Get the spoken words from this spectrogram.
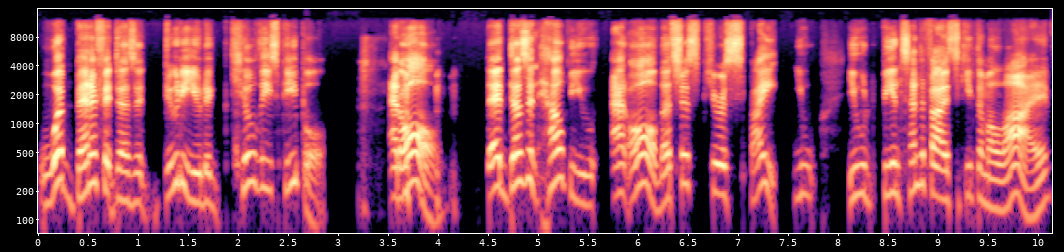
what benefit does it do to you to kill these people at all? that doesn't help you at all. That's just pure spite. You you would be incentivized to keep them alive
